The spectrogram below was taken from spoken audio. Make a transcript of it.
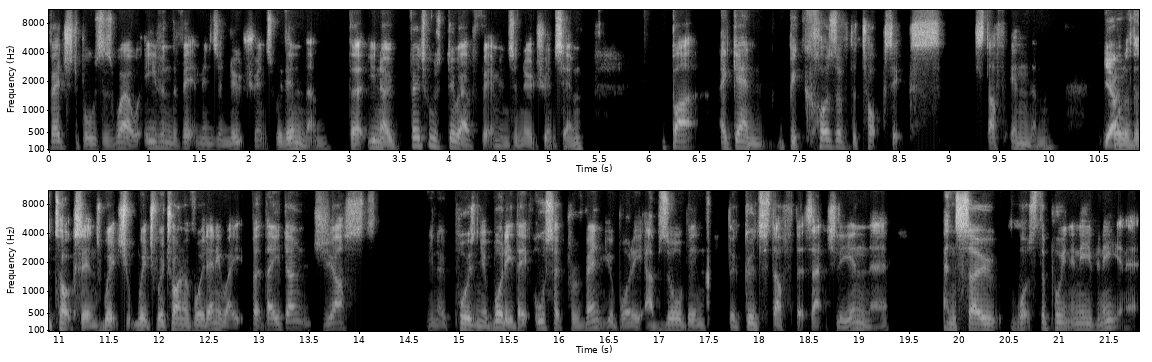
vegetables as well, even the vitamins and nutrients within them, that you know, vegetables do have vitamins and nutrients in. But again, because of the toxic stuff in them, yeah. all of the toxins, which which we're trying to avoid anyway, but they don't just you know poison your body they also prevent your body absorbing the good stuff that's actually in there. And so what's the point in even eating it?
